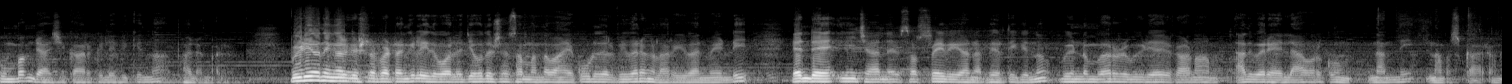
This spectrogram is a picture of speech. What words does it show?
കുംഭം രാശിക്കാർക്ക് ലഭിക്കുന്ന ഫലങ്ങൾ. വീഡിയോ നിങ്ങൾക്ക് ഇഷ്ടപ്പെട്ടെങ്കിൽ ഇതുപോലെ ജ്യോതിഷ സംബന്ധമായ കൂടുതൽ വിവരങ്ങൾ അറിയുവാൻ വേണ്ടി എന്റെ ഈ ചാനൽ സബ്സ്ക്രൈബ് ചെയ്യാൻ അഭ്യർത്ഥിക്കുന്നു. വീണ്ടും വേറൊരു വീഡിയോയിൽ കാണാം. അതുവരെ എല്ലാവർക്കും നന്ദി നമസ്കാരം.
